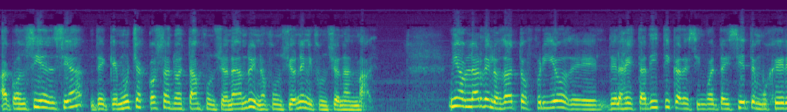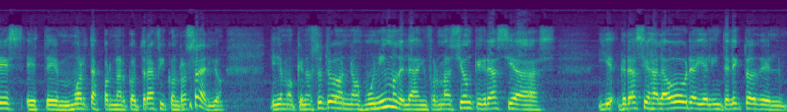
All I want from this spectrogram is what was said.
a conciencia de que muchas cosas no están funcionando y no funcionan y funcionan mal. Ni hablar de los datos fríos de, las estadísticas de 57 mujeres este, muertas por narcotráfico en Rosario. Digamos que nosotros nos munimos de la información que gracias, gracias a la obra y al intelecto del,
